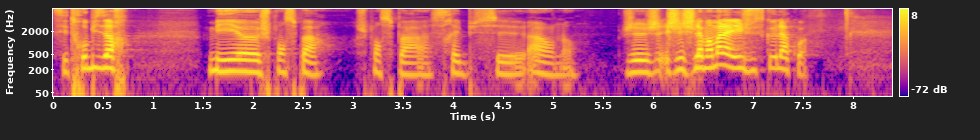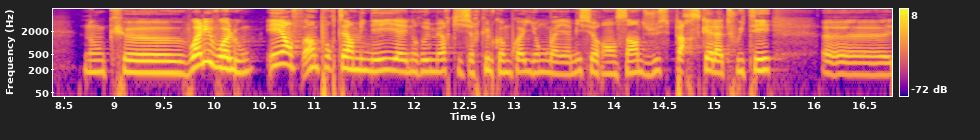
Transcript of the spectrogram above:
C'est trop bizarre. Mais je pense pas. Je pense pas. Ce serait. Ah non. Je, je, je, je la vois mal aller jusque-là, quoi. Donc euh, voilà, voilou. Et enfin, pour terminer, il y a une rumeur qui circule comme quoi Young Miami sera enceinte juste parce qu'elle a tweeté. Euh,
